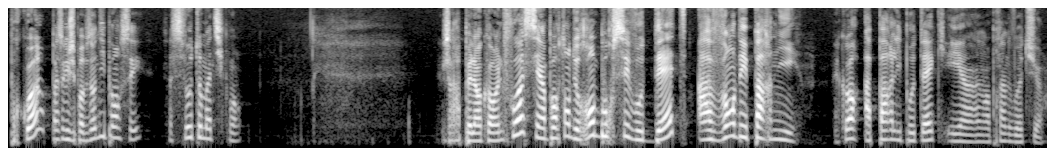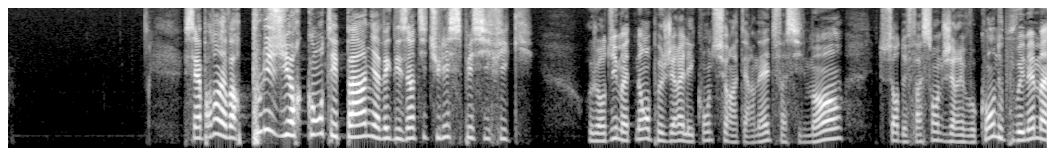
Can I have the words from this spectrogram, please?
Pourquoi? Parce que j'ai pas besoin d'y penser. Ça se fait automatiquement. Je rappelle encore une fois, c'est important de rembourser vos dettes avant d'épargner, d'accord? À part l'hypothèque et un emprunt de voiture. C'est important d'avoir plusieurs comptes épargne avec des intitulés spécifiques. Aujourd'hui, maintenant, on peut gérer les comptes sur Internet facilement toutes sortes de façons de gérer vos comptes. Vous pouvez même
